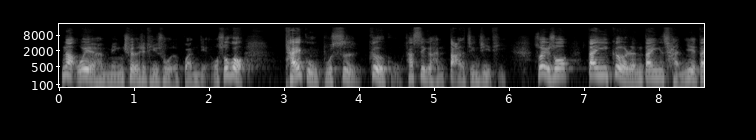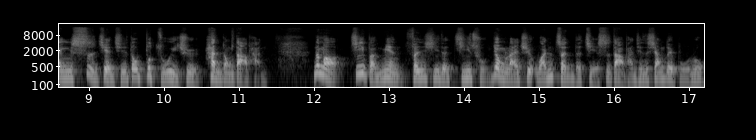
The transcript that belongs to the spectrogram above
那我也很明确的去提出我的观点，我说过。台股不是个股，它是一个很大的经济体，所以说单一个人、单一产业、单一事件，其实都不足以去撼动大盘。那么基本面分析的基础，用来去完整的解释大盘，其实相对薄弱。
